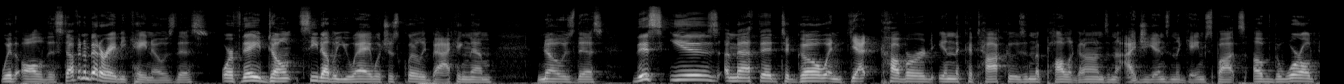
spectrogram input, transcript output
with all of this stuff. And a better ABK knows this, or if they don't, CWA, which is clearly backing them, knows this. This is a method to go and get covered in the Kotakus and the Polygons and the IGNs and the GameSpots of the world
